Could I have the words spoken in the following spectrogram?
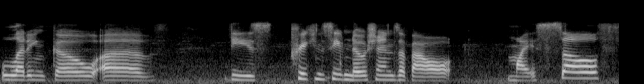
letting go of these preconceived notions about myself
